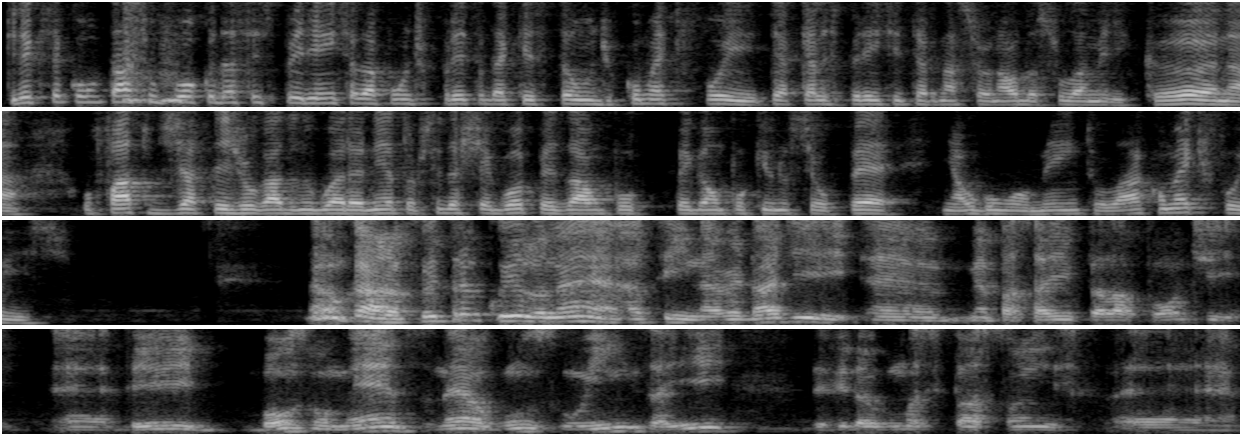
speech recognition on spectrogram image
Queria que você contasse um pouco dessa experiência da Ponte Preta, da questão de como é que foi ter aquela experiência internacional da Sul-Americana, o fato de já ter jogado no Guarani, a torcida chegou a pesar um pouco, pegar um pouquinho no seu pé em algum momento lá. Como é que foi isso? Não, cara, foi tranquilo, né? Assim, na verdade, é, minha passagem pela Ponte é, teve bons momentos, né? Alguns ruins aí devido a algumas situações é,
